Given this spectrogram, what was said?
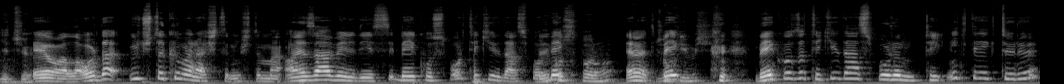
geçiyor. Eyvallah. Orada 3 takım araştırmıştım ben. Ayaza Belediyesi, Beykozspor, Tekirdağspor. Bey- Beykoz Spor mu? Evet. Çok Bey- iyiymiş. Beykoz'da Tekirdağspor'un teknik direktörü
